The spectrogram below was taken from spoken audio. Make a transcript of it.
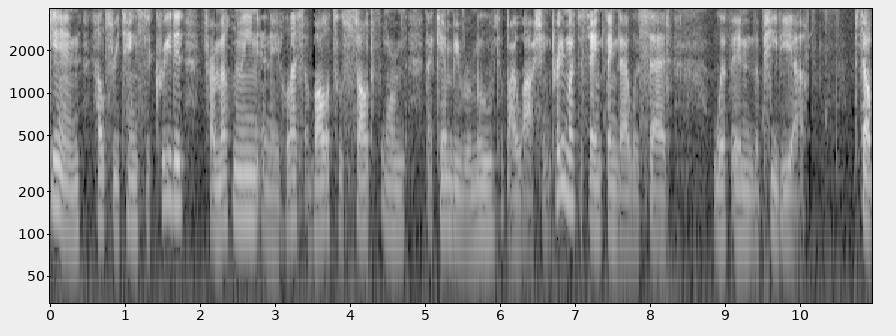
skin helps retain secreted trimethylamine in a less volatile salt form that can be removed by washing. Pretty much the same thing that was said within the PDF. So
